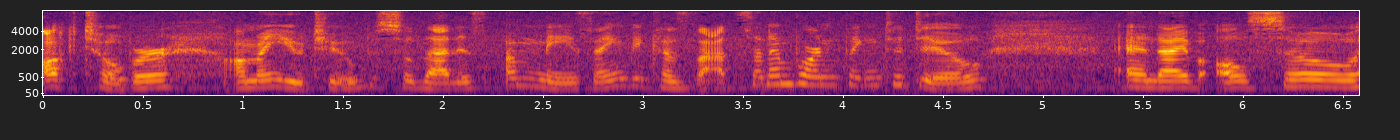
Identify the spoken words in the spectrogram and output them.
October on my YouTube. So that is amazing because that's an important thing to do. And I've also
